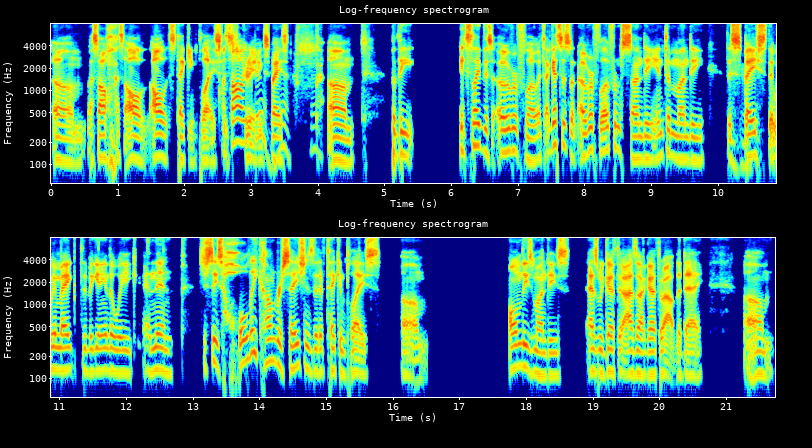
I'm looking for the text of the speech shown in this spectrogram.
Um, that's all. That's all. All that's taking place. That's all creating space. yeah, Um, but the it's like this overflow. It's I guess it's an overflow from Sunday into Monday. The Mhm. space that we make at the beginning of the week, and then just these holy conversations that have taken place um, on these Mondays as we go through as I go throughout the day. Um,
